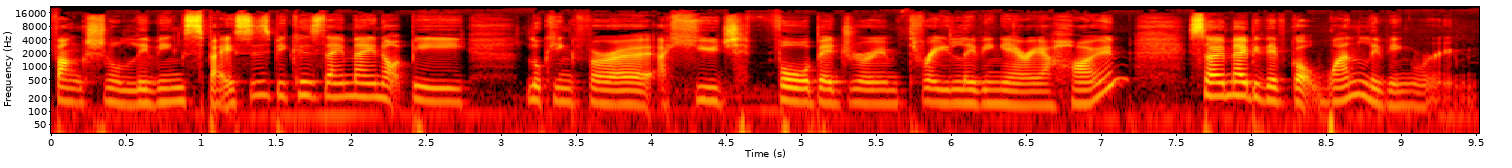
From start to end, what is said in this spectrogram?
functional living spaces because they may not be looking for a, a, huge four bedroom, three living area home. So maybe they've got one living room,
